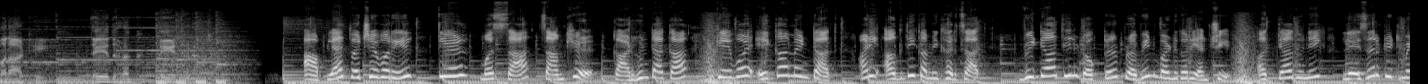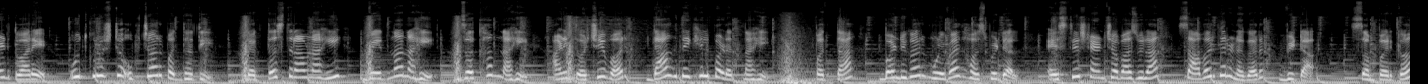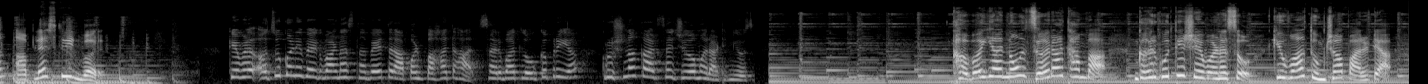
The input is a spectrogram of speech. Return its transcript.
मराठी. ते धडक ते धडक. आपल्या त्वचेवरील तीळ मस्सा चामखीळ काढून टाका केवळ एका मिनिटात आणि अगदी कमी खर्चात. विट्यातील डॉक्टर प्रवीण बंडकर यांची अत्याधुनिक लेझर ट्रीटमेंटद्वारे उत्कृष्ट उपचार पद्धती. रक्तस्त्राव नाही वेदना नाही जखम नाही आणि त्वचेवर डाग देखील पडत नाही. पत्ता बंडगर मुळव्याध हॉस्पिटल एस टी स्टँडच्या बाजूला सावरकर नगर विटा. संपर्क आपल्या स्क्रीनवर. केवळ अचूक आणि वेगवानच नव्हे तर आपण पाहत आहात सर्वात लोकप्रिय कृष्णा काडचे जिओ मराठी न्यूज. खवय्यानो जरा थांबा. घरगुती जेवण असो किंवा तुमच्या पार्ट्या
